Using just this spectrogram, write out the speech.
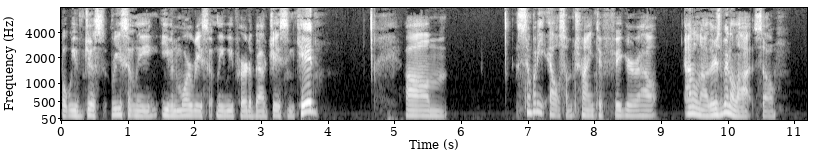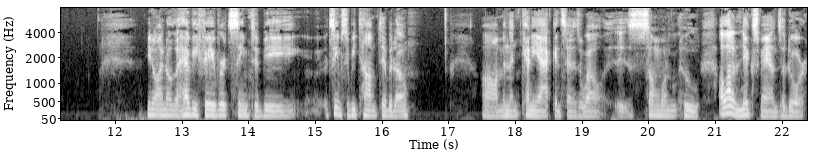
but we've just recently, even more recently, we've heard about Jason Kidd. Um, somebody else I'm trying to figure out. I don't know. There's been a lot, so you know, I know the heavy favorites seem to be. It seems to be Tom Thibodeau, um, and then Kenny Atkinson as well is someone who a lot of Knicks fans adore.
